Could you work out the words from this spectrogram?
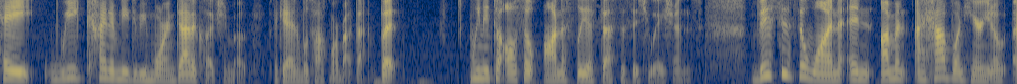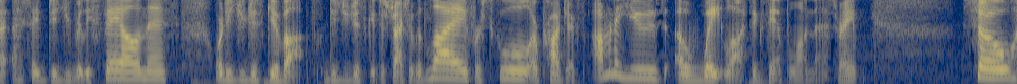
hey we kind of need to be more in data collection mode again we'll talk more about that but we need to also honestly assess the situations. This is the one, and I'm an, I have one here. You know, I, I, say, did you really fail in this, or did you just give up? Did you just get distracted with life or school or projects? I'm going to use a weight loss example on this, right? So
